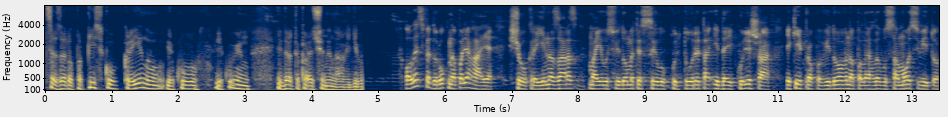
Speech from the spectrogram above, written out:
цезаропапійську країну, яку, яку він, відверто кажучи, ненавидів. Олесь Федорук наполягає, що Україна зараз має усвідомити силу культури та ідей Куліша, який проповідував наполегливу самоосвіту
